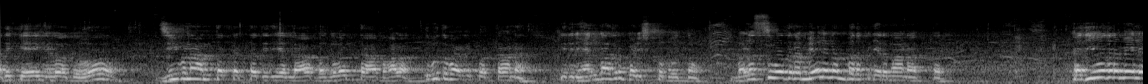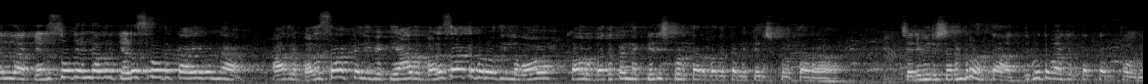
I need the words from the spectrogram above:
ಅದಕ್ಕೆ ಹೇಳೋದು, ಜೀವನ ಅಂತಕ್ಕಂಥದ್ದು ಇದೆಯಲ್ಲ, ಭಗವಂತ ಬಹಳ ಅದ್ಭುತವಾಗಿ ಕೊಟ್ಟಾನ. ಇದನ್ನ ಹೆಂಗಾದ್ರೂ ಬಳಸ್ಕೋಬಹುದು ನಾವು. ಬಳಸುವುದರ ಮೇಲೆ ನಮ್ಮ ಬದುಕು ನಿರ್ಮಾಣ ಆಗ್ತದೆ. ಕದಿಯುವುದರ ಮೇಲೆಲ್ಲ ಕೆಡಿಸೋದು ಹೆಂಗಾದ್ರೂ ಕೆಡಿಸ್ಬೋದು ಕಾಯವನ್ನ. ಆದ್ರೆ ಬಳಸಾಕ ಕಲಿಬೇಕು ಯಾರು ಬಳಸಾಕ ಬರೋದಿಲ್ಲವೋ ಅವರು ಬದುಕನ್ನ ಕೆಡಿಸ್ಕೊಳ್ತಾರ ಬದುಕನ್ನ ಕೆಡಿಸ್ಕೊಳ್ತಾರ. ಚನಿವೀರ ಶರಣರು ಅಂತ ಅದ್ಭುತವಾಗಿರ್ತಕ್ಕಂಥವ್ರು.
